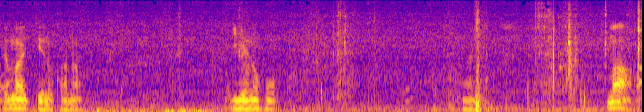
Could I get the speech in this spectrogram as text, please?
手前っていうのかな。家の方。はい。まあ、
